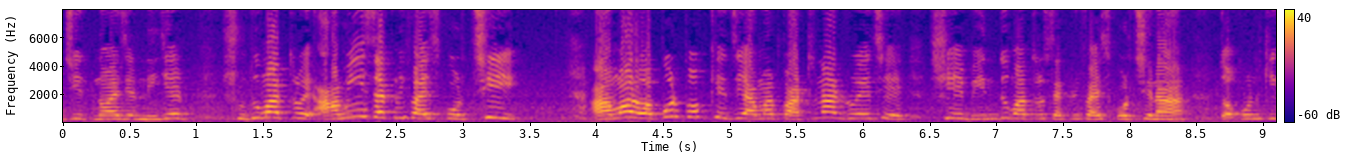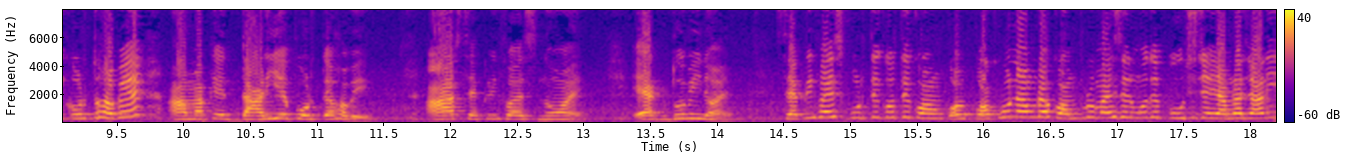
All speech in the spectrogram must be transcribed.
উচিত নয় যে নিজের শুধুমাত্র আমি স্যাক্রিফাইস করছি। আমার অপর পক্ষে যে আমার পার্টনার রয়েছে, সে বিন্দু মাত্র স্যাক্রিফাইস করছে না। তখন কি করতে হবে? আমাকে দাঁড়িয়ে পড়তে হবে। আর স্যাক্রিফাইস নয়, একদমই নয়। স্যাক্রিফাইস করতে করতে কখন আমরা কম্প্রোমাইজের মধ্যে পৌঁছে যাই আমরা জানি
